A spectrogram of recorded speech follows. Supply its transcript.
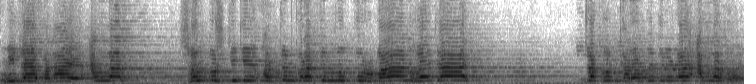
মিটা ফেলায়। আল্লাহর সন্তুষ্টিকে অর্জন করার জন্য কোরবান হয়ে যায়। যখন কারোর ভেতরে রয় আল্লাহর ভয়।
